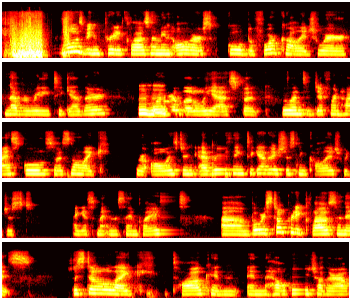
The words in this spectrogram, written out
We've always been pretty close. I mean, all our school before college were never really together. Mm-hmm. When we were little, yes, but we went to different high schools, so it's not like we're always doing everything together. It's just in college we just, I guess, met in the same place. Um, but we're still pretty close, and it's we still like talk and and help each other out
